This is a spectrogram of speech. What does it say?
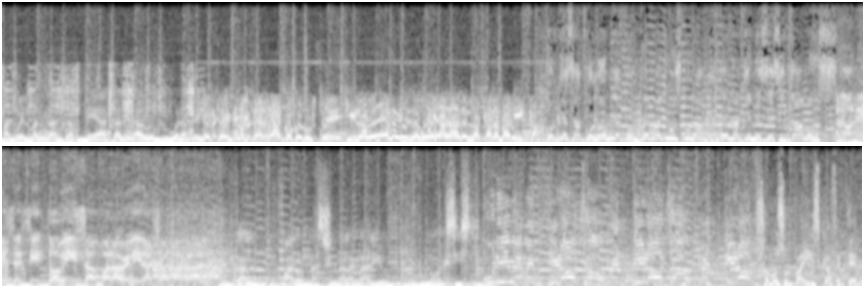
Manuel Marulanda me ha saltado en mi buena fe. Estoy muy berraco con usted. Si lo veo, le, le voy a dar en la cara marica. Porque esa Colombia con P mayúscula es la que necesitamos. No necesito visa para venir a Chaparral. El tal paro nacional agrario no existe. ¡Uribe mentiroso! ¡Mentiroso! Somos un país cafetero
